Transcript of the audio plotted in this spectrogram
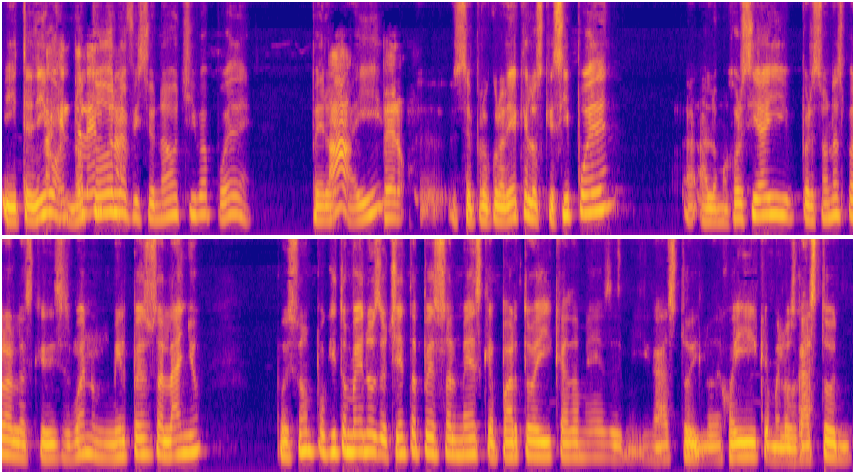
Y te digo, no todo el aficionado Chiva puede, pero ah, ahí pero eh, se procuraría que los que sí pueden, a, a lo mejor sí hay personas para las que dices, bueno, mil pesos al año, pues son un poquito menos de 80 pesos al mes que aparto ahí cada mes de mi gasto y lo dejo ahí, que me los gasto en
